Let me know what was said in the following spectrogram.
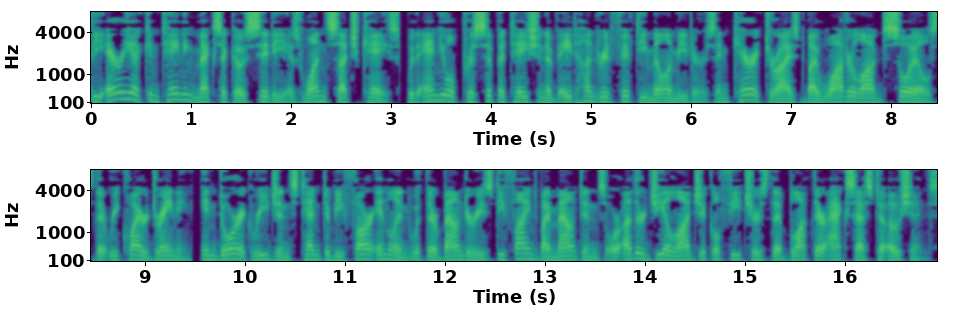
The area containing Mexico City is one such case, with annual precipitation of 850 mm and characterized by waterlogged soils that require draining. Endorheic regions tend to be far inland with their boundaries defined by mountains or other geological features that block their access to oceans.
